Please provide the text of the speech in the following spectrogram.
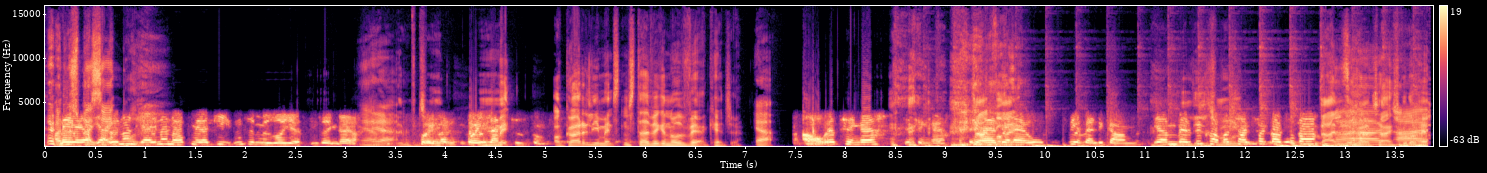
men jeg, jeg, ender, jeg ender nok med at give den til møderhjælpen, tænker jeg. Ja. På, et eller andet, på et eller andet tidspunkt. Og gør det lige, mens den stadigvæk er noget værd, Katja. Ja. Åh, jeg tænker, det tænker jeg. Den, Tak er, den er jo ved at være lidt gammel. Jamen, velbekomme, og tak for et godt program. Dejligt at høre. Tak skal du have.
